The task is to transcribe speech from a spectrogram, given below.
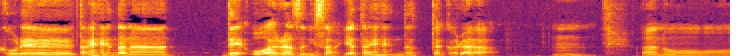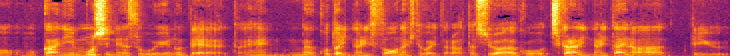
これ大変だなってで終わらずにさいや大変だったからうんあの他にもしねそういうので大変なことになりそうな人がいたら私はこう力になりたいなっていう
